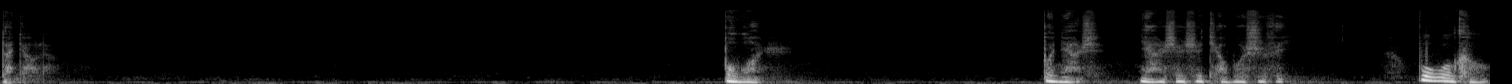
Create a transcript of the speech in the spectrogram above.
断掉了，不妄语，不两舌，两舌是挑拨是非，不恶口，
